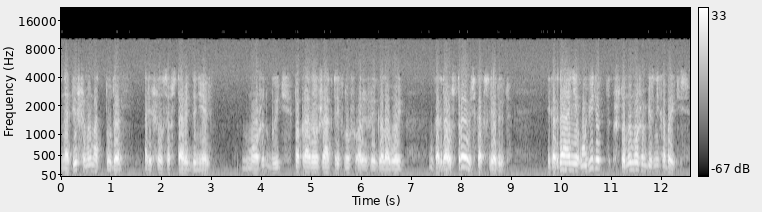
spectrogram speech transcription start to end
Напишем им оттуда, — решился вставить Даниэль. «Может быть», — поправил Жак, тряхнув рыжей головой, — «когда устроимся как следует, и когда они увидят, что мы можем без них обойтись».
